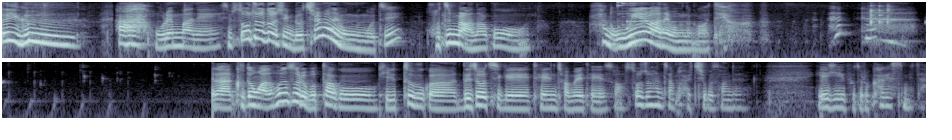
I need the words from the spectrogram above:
으이그! 아, 오랜만에. 지금 소주도 지금 며칠 만에 먹는 거지? 거짓말 안 하고 한 5일 만에 먹는 것 같아요. 제가 그동안 혼술을 못하고 유튜브가 늦어지게 된 점에 대해서 소주 한 잔 걸치고서는 얘기해 보도록 하겠습니다.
